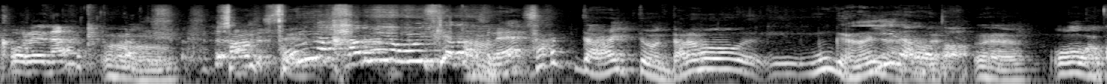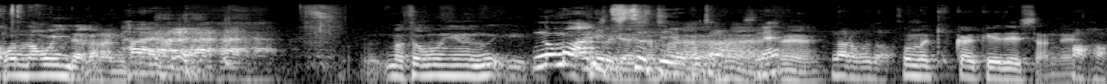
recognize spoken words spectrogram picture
これな。うん、シャッてそんな軽い思いつきだったんですねシャッて入っても誰も文句がないんじゃないいいだろうと。うん、O がこんな多いんだからみたいな、はいはいはいはまあそういういのもありつつっていうことなんですね、はいはいはい。なるほど。そんなきっかけでしたね。ははは。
